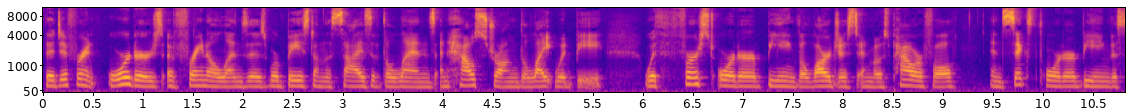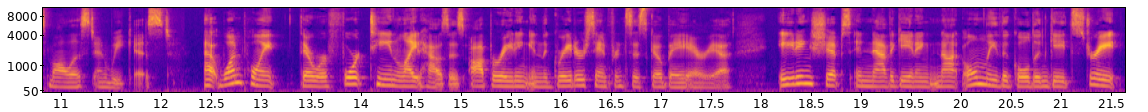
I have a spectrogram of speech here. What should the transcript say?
The different orders of Fresnel lenses were based on the size of the lens and how strong the light would be, with first order being the largest and most powerful, and sixth order being the smallest and weakest. At one point, there were 14 lighthouses operating in the greater San Francisco Bay Area, aiding ships in navigating not only the Golden Gate Strait,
